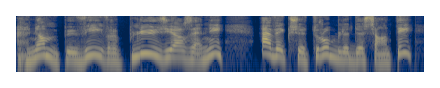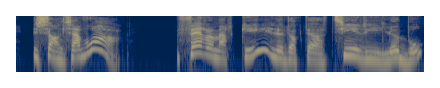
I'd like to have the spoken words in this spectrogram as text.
Un homme peut vivre plusieurs années avec ce trouble de santé sans le savoir, fait remarquer le docteur Thierry Lebeau,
